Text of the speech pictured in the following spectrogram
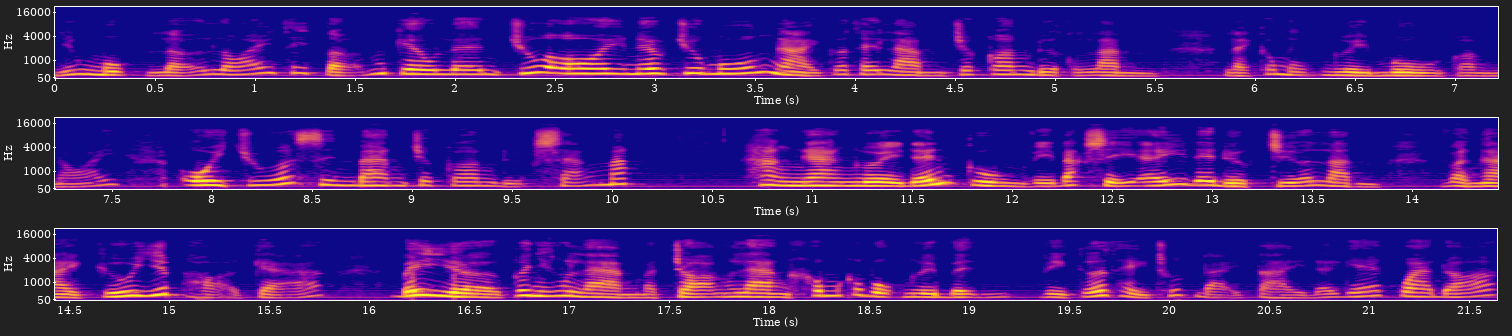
những mục lỡ lói thấy tởm kêu lên Chúa ơi nếu Chúa muốn Ngài có thể làm cho con được lành. Lại có một người mù còn nói Ôi Chúa xin ban cho con được sáng mắt. Hàng ngàn người đến cùng vị bác sĩ ấy để được chữa lành Và Ngài cứu giúp họ cả. Bây giờ có những làng mà trọn làng không có một người bệnh Vì cớ thầy thuốc đại tài đã ghé qua đó.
